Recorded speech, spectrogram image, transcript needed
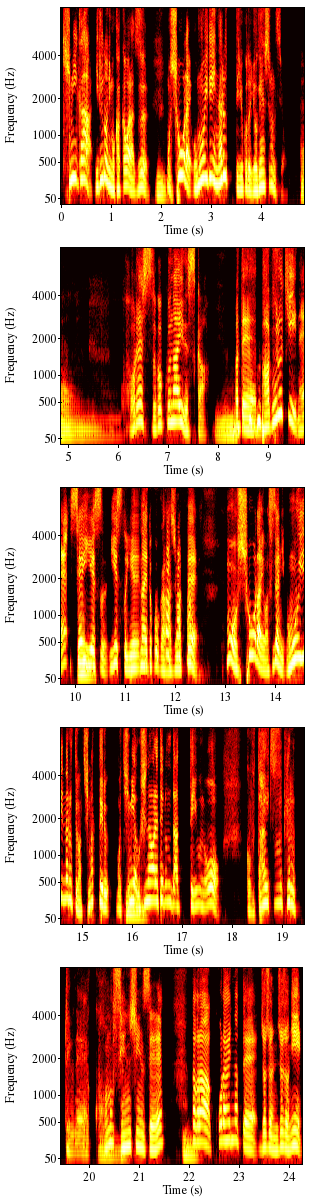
君がいるのにもかかわらず、うん、もう将来思い出になるっていうことを予言してるんですよ。これすごくないですか、だって、バブル期ね、セイイエス、イエスと言えないところから始まって、もう将来はすでに思い出になるっていうのは決まっている。もう君は失われてるんだっていうのを、こう歌い続けるっていうね、この先進性。うんだから、ここら辺になって、徐々に徐々に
